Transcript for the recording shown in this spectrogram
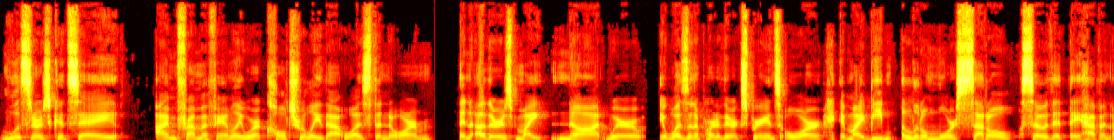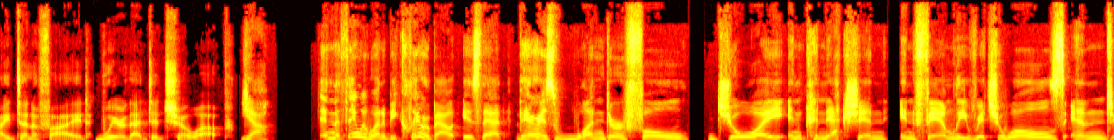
Listeners could say, I'm from a family where culturally that was the norm. and others might not, where it wasn't a part of their experience, or it might be a little more subtle so that they haven't identified where that did show up. Yeah. And the thing we want to be clear about is that there is wonderful joy and connection in family rituals and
